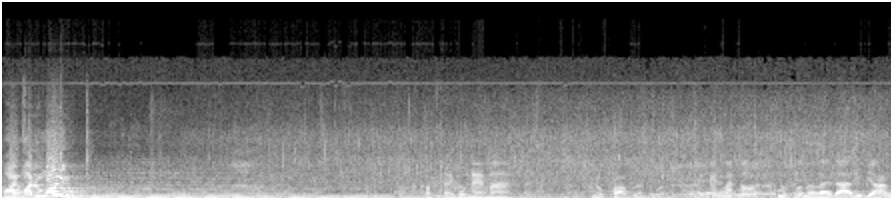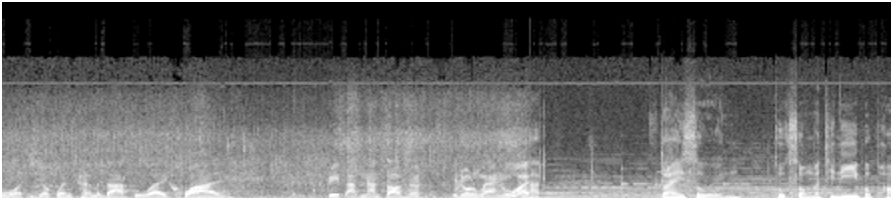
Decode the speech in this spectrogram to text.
ฝ่ายก่อนมึง ขอบใจพวกนายมาก no problem กูทนอะไรได้ทุกอย่างหมด ยกเว้นใครมาด่ากูว่าไอ้ควาย รีบอาบน้ำต่อเถอะอย่าโดนแหวงนะเว้ยไตรศูนย์ถูกส่งมาที่นี่เพราะพ่อ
